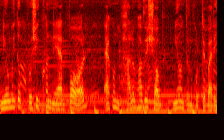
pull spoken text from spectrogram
নিয়মিত প্রশিক্ষণ নেয়ার পর এখন ভালোভাবে সব নিয়ন্ত্রণ করতে পারি।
